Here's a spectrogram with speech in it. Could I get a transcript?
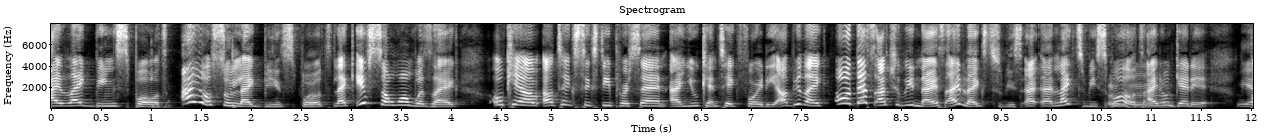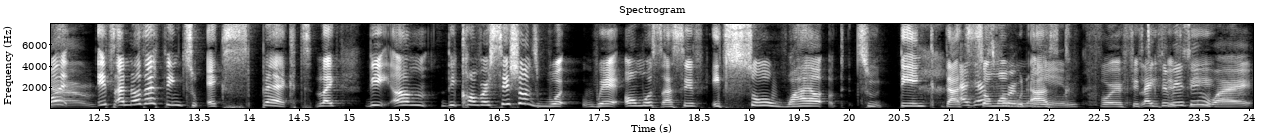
I like being spoiled. I also like being spoiled. Like if someone was like, okay, I'll, I'll take 60% and you can take 40, I'll be like, oh, that's actually nice. I like to be, I, I like to be spoiled. I don't get it. Mm-hmm. Yeah. But it's another thing to expect. Like the, um, the conversations were, were almost as if it's so wild to think that someone would me, ask for 50 like the reason why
